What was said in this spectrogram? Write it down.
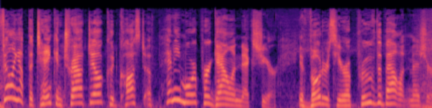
Filling up the tank in Troutdale could cost a penny more per gallon next year if voters here approve the ballot measure.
